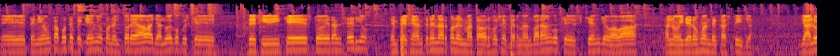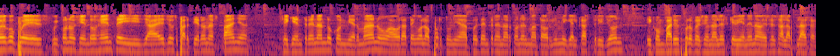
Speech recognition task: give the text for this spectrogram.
eh, tenía un capote pequeño, con él toreaba. Ya luego, pues que decidí que esto era en serio, empecé a entrenar con el matador José Fernando Arango, que es quien llevaba al novillero Juan de Castilla. Ya luego, pues fui conociendo gente y ya ellos partieron a España seguí entrenando con mi hermano, ahora tengo la oportunidad pues de entrenar con el matador Luis Miguel Castrillón y con varios profesionales que vienen a veces a la plaza.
